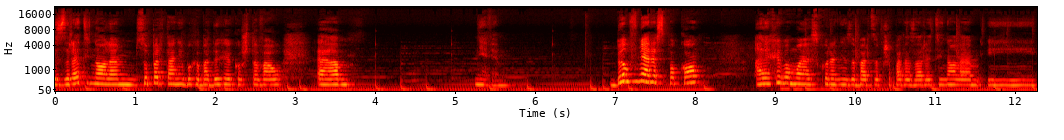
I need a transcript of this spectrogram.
z retinolem. Super tani, bo chyba dychę kosztował. Em, nie wiem. Był w miarę spoko, ale chyba moja skóra nie za bardzo przepada za retinolem i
